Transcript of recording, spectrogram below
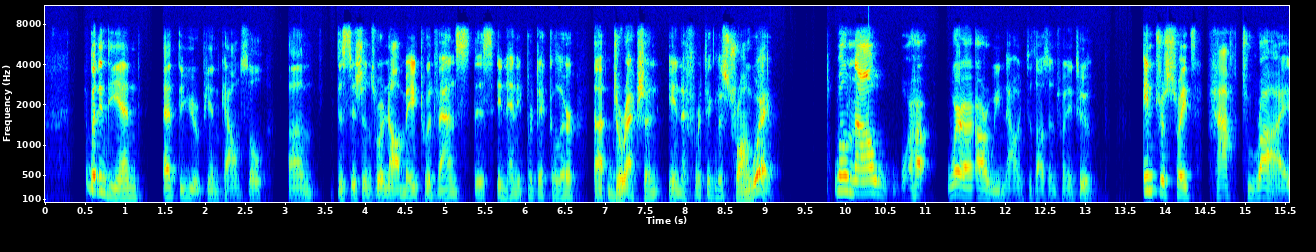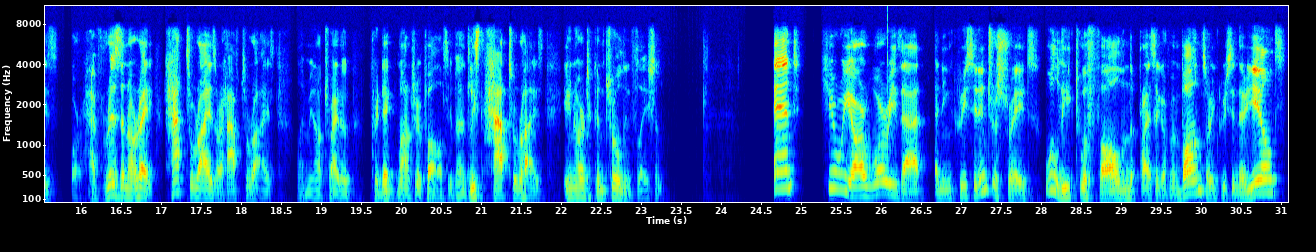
But in the end, at the European Council, um, decisions were not made to advance this in any particular uh, direction in a particularly strong way. Well, now, where are we now in 2022? Interest rates have to rise or have risen already, had to rise or have to rise. Let me not try to predict monetary policy, but at least had to rise in order to control inflation. And here we are worried that an increase in interest rates will lead to a fall in the price of government bonds or increasing their yields.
